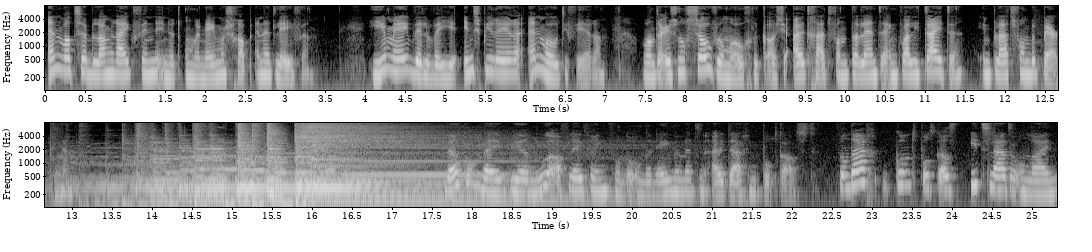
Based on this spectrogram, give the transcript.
en wat ze belangrijk vinden in het ondernemerschap en het leven. Hiermee willen we je inspireren en motiveren, want er is nog zoveel mogelijk als je uitgaat van talenten en kwaliteiten in plaats van beperkingen. Welkom bij weer een nieuwe aflevering van de Ondernemen met een Uitdaging podcast. Vandaag komt de podcast iets later online,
